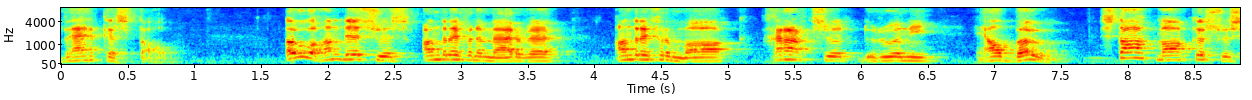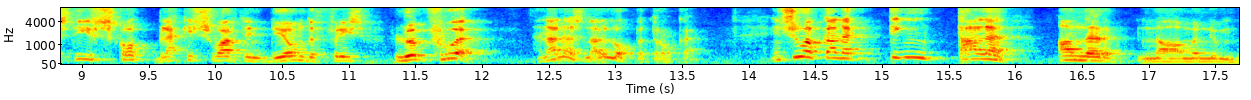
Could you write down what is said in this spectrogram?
werkerstaal. Ou hande soos Andre van der Merwe, Andre Vermaak, Gerard Sooroni help bou. Staatmakers so Steve Scott, Blackie Swart en Dion de Vries loop voor en hulle is nou nog betrokke. En so kan ek tientalle ander name noem.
